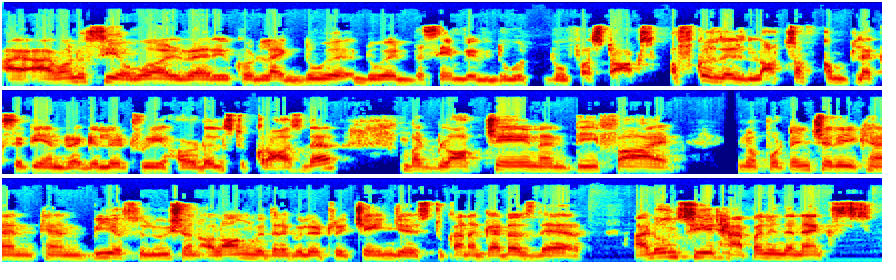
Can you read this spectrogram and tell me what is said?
I, I, want to see a world where you could like do it do it the same way we do do for stocks. Of course there's lots of complexity and regulatory hurdles to cross there but blockchain and defi you know potentially can can be a solution along with regulatory changes to kind of get us there i don't see it happen in the next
